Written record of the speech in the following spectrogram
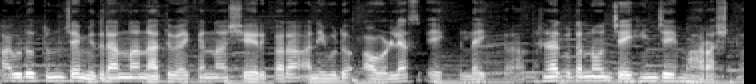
हा व्हिडिओ तुमच्या मित्रांना नातेवाईकांना शेअर करा आणि व्हिडिओ आवडल्यास एक लाईक करा. धन्यवाद मित्रांनो जय हिंद जय महाराष्ट्र.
